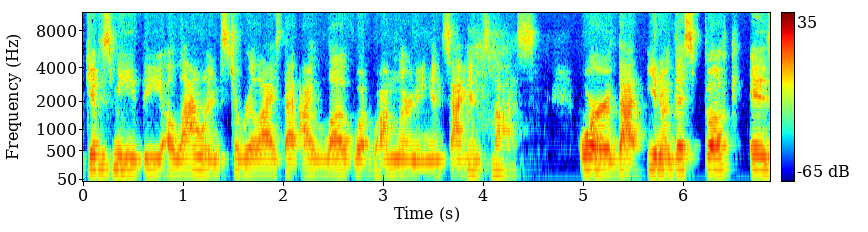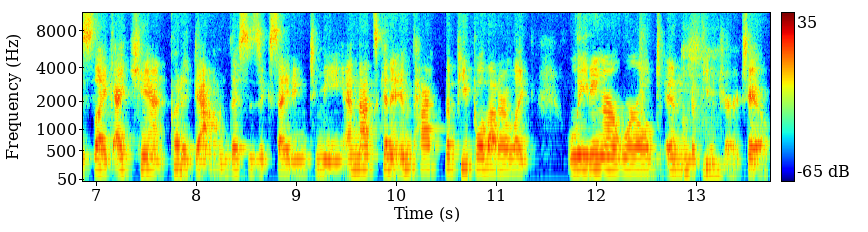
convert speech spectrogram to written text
gives me the allowance to realize that I love what I'm learning in science mm-hmm. class or that you know this book is like i can't put it down this is exciting to me and that's going to impact the people that are like leading our world in mm-hmm. the future too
